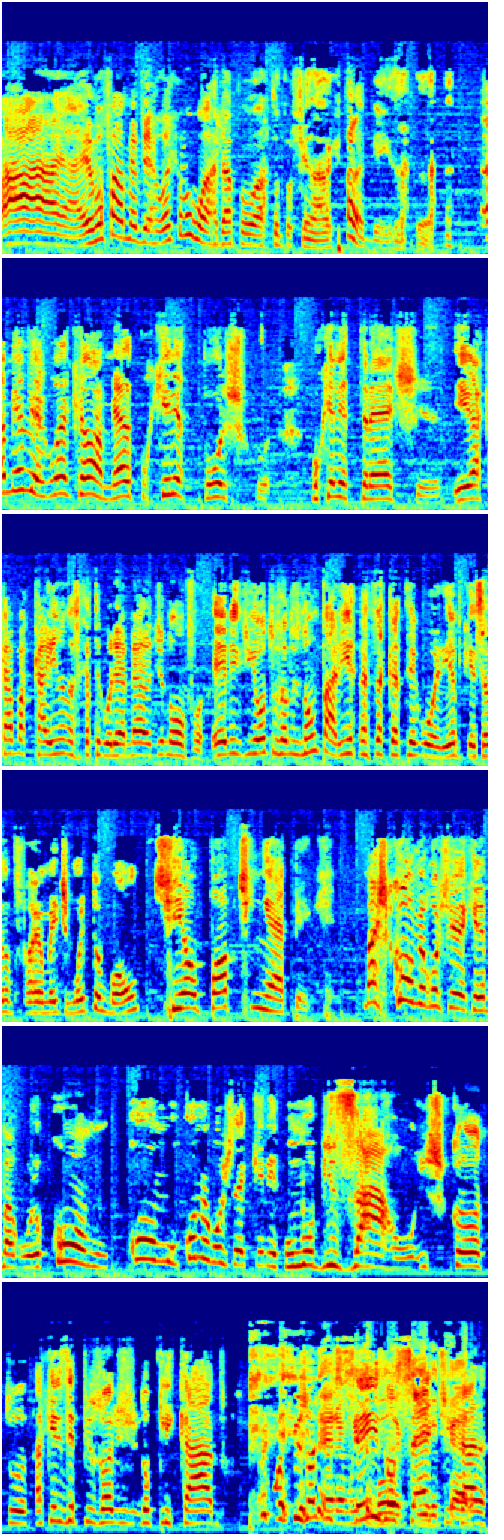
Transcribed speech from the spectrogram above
Ah, eu vou falar minha vergonha que eu vou guardar pro Arthur pro final. aqui. Parabéns, Arthur. A minha vergonha é que é uma merda porque ele é tosco. Porque ele é trash e acaba caindo nessa categoria merda de novo. Ele de outros anos não estaria nessa categoria, porque esse ano foi realmente muito bom. Que é o Pop Team Epic. Mas como eu gostei daquele bagulho? Como? Como? Como eu gostei daquele humor bizarro, escroto, aqueles episódios duplicados. O episódio Era muito 6 bom ou aquilo, 7, cara. cara.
